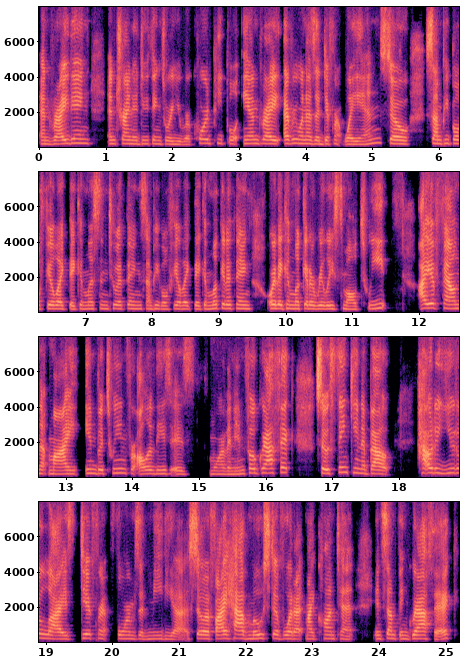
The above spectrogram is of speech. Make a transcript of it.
and writing, and trying to do things where you record people and write. Everyone has a different way in. So some people feel like they can listen to a thing. Some people feel like they can look at a thing, or they can look at a really small tweet. I have found that my in between for all of these is more of an infographic. So thinking about how to utilize different forms of media. So if I have most of what I, my content in something graphic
